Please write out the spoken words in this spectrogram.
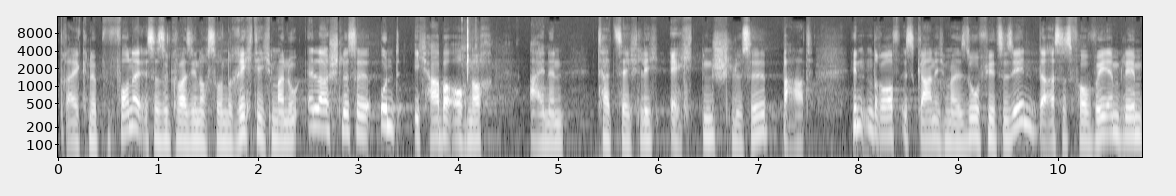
Drei Knöpfe vorne ist also quasi noch so ein richtig manueller Schlüssel und ich habe auch noch einen tatsächlich echten Schlüsselbart. Hinten drauf ist gar nicht mal so viel zu sehen, da ist das VW-Emblem.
